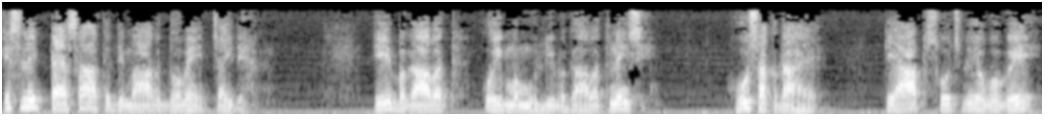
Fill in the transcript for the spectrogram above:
ਇਸ ਲਈ ਪੈਸਾ ਅਤੇ ਦਿਮਾਗ ਦੋਵੇਂ ਚਾਹੀਦੇ ਹਨ। ਇਹ ਬਗਾਵਤ ਕੋਈ ਮਾਮੂਲੀ ਬਗਾਵਤ ਨਹੀਂ ਸੀ। ਹੋ ਸਕਦਾ ਹੈ ਕਿ ਆਪ ਸੋਚਦੇ ਹੋਵੋਗੇ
